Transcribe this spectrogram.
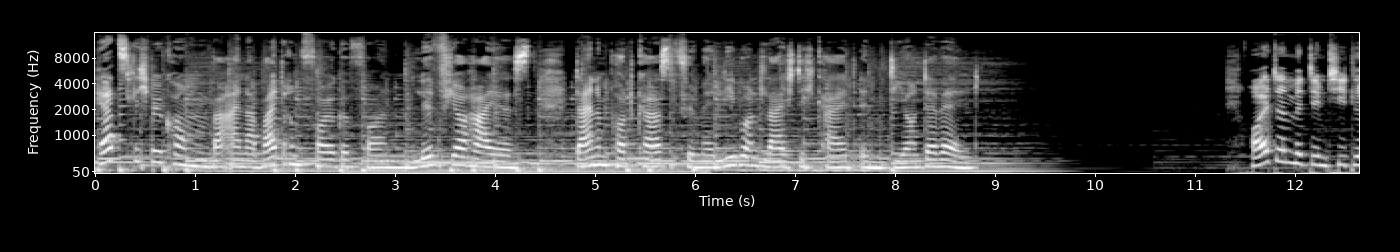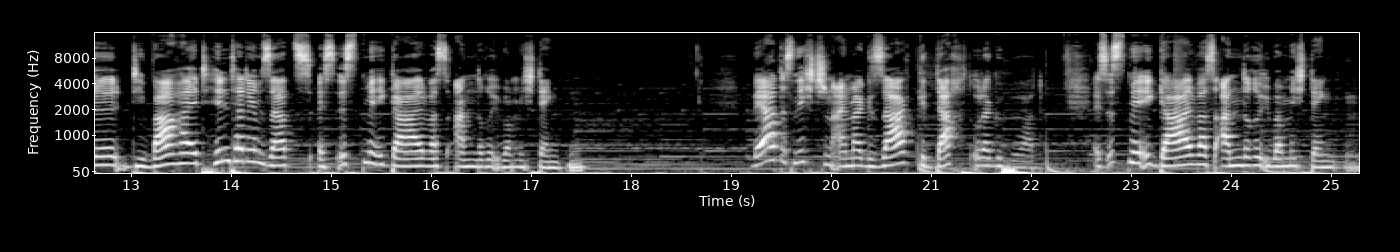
Herzlich willkommen bei einer weiteren Folge von Live Your Highest, deinem Podcast für mehr Liebe und Leichtigkeit in dir und der Welt. Heute mit dem Titel Die Wahrheit hinter dem Satz Es ist mir egal, was andere über mich denken. Wer hat es nicht schon einmal gesagt, gedacht oder gehört? Es ist mir egal, was andere über mich denken.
